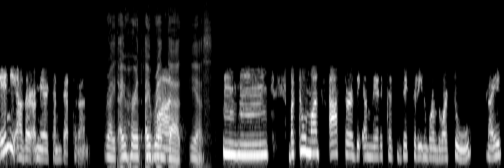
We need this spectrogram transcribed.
any other American veteran. Right. I heard. I read But- that. Yes. hmm But two months after the America's victory in World War II, right,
